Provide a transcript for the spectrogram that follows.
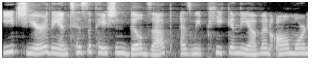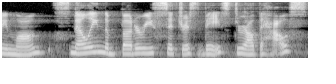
Each year, the anticipation builds up as we peek in the oven all morning long, smelling the buttery citrus base throughout the house.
